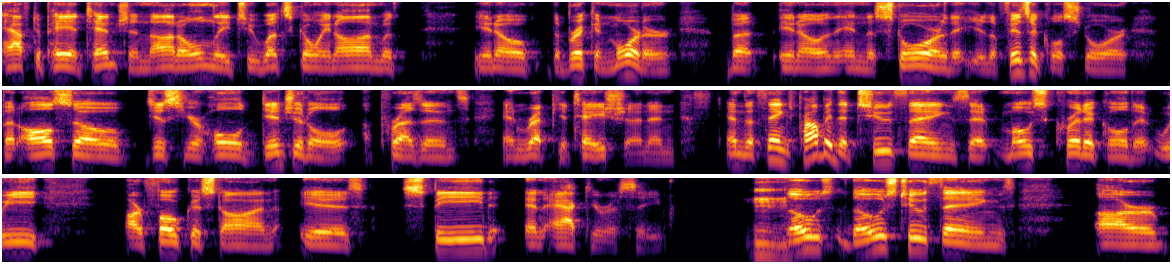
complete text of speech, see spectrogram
have to pay attention not only to what's going on with, you know, the brick and mortar, but you know, in the store that you're the physical store, but also just your whole digital presence and reputation and and the things probably the two things that most critical that we are focused on is speed and accuracy. Mm. Those those two things are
